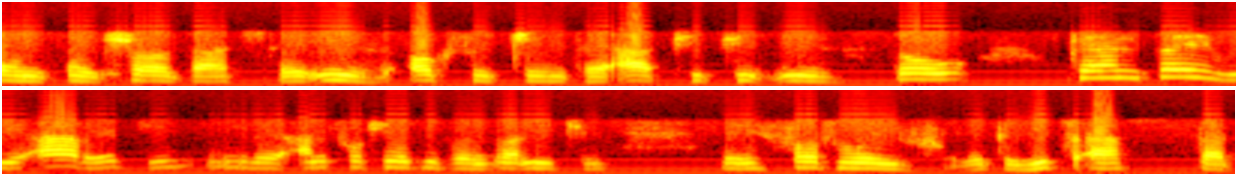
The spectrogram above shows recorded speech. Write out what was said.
and ensure that there is oxygen, there are PPEs. So, can say we are ready in the unfortunate eventuality the fourth wave it hits us, but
